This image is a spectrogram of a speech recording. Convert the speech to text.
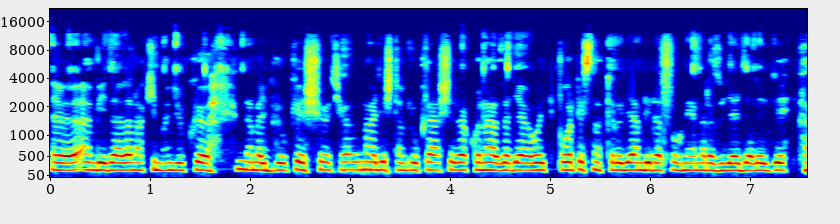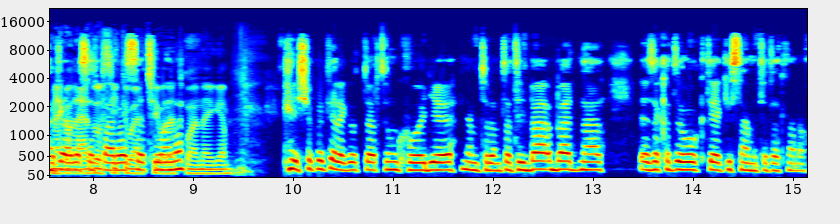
uh, Embiid ellen, aki mondjuk uh, nem egy Brook, és hogyha adj Isten Brook rásér, akkor ne az legyen, hogy Portisnak kell ugye Embiidet fogni, mert ez ugye egy eléggé hát elveszett pár volna. volna igen és akkor tényleg ott tartunk, hogy nem tudom, tehát egy Badnál ezek a dolgok tényleg kiszámíthatatlanok,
